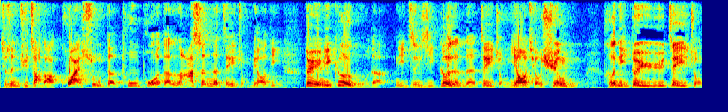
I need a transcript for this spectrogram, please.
就是你去找到快速的突破的拉升的这一种标的，对于你个股的你自己个人的这种要求选股和你对于这一种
